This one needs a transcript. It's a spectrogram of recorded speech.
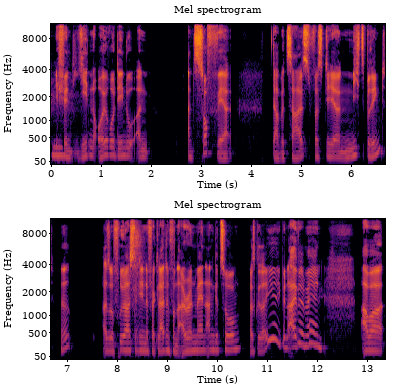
Hm. Ich finde, jeden Euro, den du an, an Software da bezahlst, was dir nichts bringt, ne? Also früher hast du dir eine Verkleidung von Iron Man angezogen, hast gesagt, hier, ich bin Iron Man. Aber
